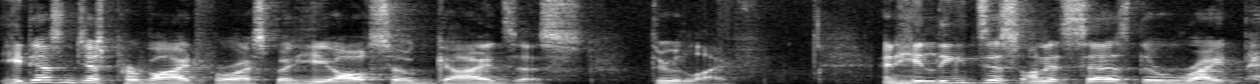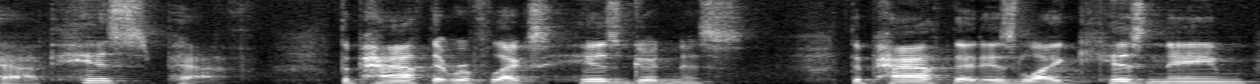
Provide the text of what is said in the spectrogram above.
He doesn't just provide for us, but He also guides us through life. And he leads us on, it says, the right path, his path, the path that reflects his goodness, the path that is like his name,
